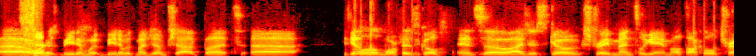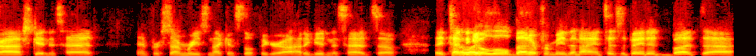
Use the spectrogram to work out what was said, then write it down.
uh, or just beat him with beat him with my jump shot. But uh, he's getting a little more physical, and so I just go straight mental game. I'll talk a little trash, get in his head, and for some reason I can still figure out how to get in his head. So they tend like to go a little better for me than I anticipated, but uh,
